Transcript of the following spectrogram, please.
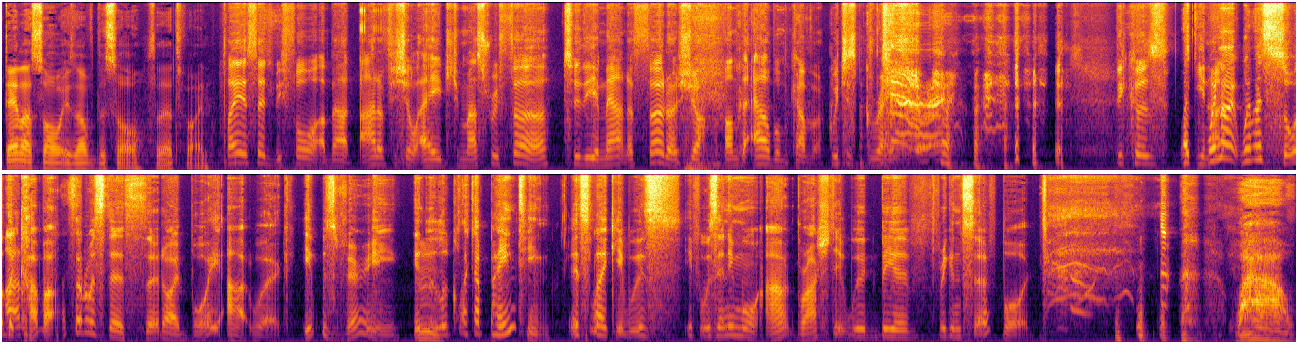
De La Soul is of the soul, so that's fine. Player said before about artificial age must refer to the amount of Photoshop on the album cover, which is great. because Like you know, when I when I saw the art- cover, I thought it was the Third Eye Boy artwork. It was very. It Hmm. looked like a painting. It's like it was. If it was any more art brushed, it would be a friggin' surfboard. Wow,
